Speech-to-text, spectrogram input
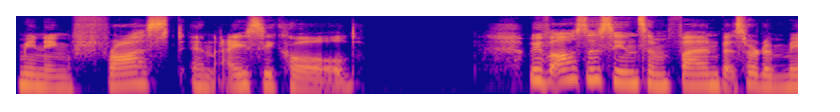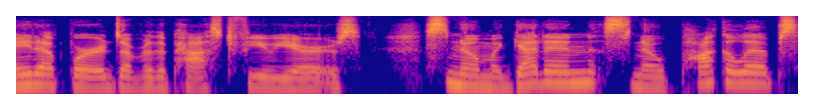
meaning frost and icy cold. We've also seen some fun but sort of made up words over the past few years Snowmageddon, Snowpocalypse,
